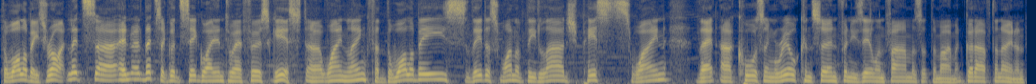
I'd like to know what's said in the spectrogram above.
The Wallabies, right. Let's uh, and that's a good segue into our first guest, uh, Wayne Langford. The Wallabies, they're just one of the large pests, Wayne, that are causing real concern for New Zealand farmers at the moment. Good afternoon. And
